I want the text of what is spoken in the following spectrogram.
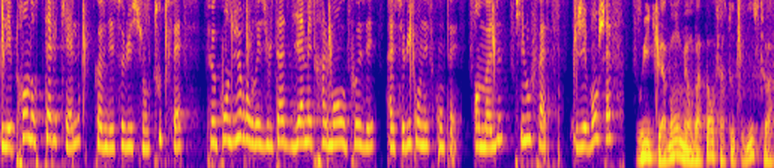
les prendre telles quelles, comme des solutions toutes faites, peut conduire au résultat diamétralement opposé à celui qu'on escomptait, en mode pile ou face. J'ai bon chef? Oui, tu as bon, mais on va pas en faire toute une histoire.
